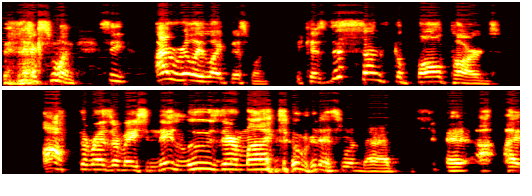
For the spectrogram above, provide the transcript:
The next one, see, I really like this one because this sends the Baltards off the reservation. They lose their minds over this one, man. And I, I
